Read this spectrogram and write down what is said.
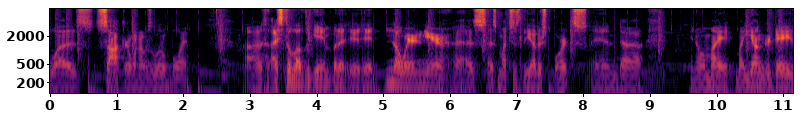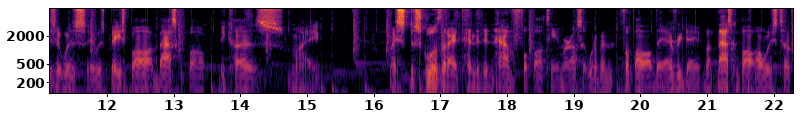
was soccer when I was a little boy. Uh, I still love the game, but it, it, it, nowhere near as as much as the other sports. And uh, you know, in my my younger days, it was it was baseball and basketball because my my the schools that I attended didn't have a football team, or else it would have been football all day, every day. But basketball always took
